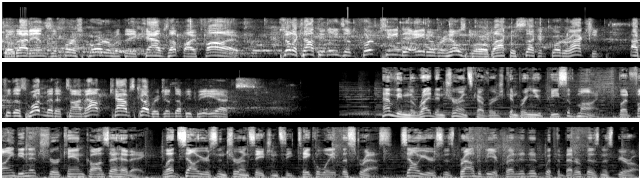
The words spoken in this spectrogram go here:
So that ends the first quarter with the Cavs up by five. Chillicothe leads at 13 to 8 over Hillsboro. Back with second quarter action after this one minute timeout. Cavs coverage on WBEX. Having the right insurance coverage can bring you peace of mind, but finding it sure can cause a headache. Let Salyers Insurance Agency take away the stress. Salyers is proud to be accredited with the Better Business Bureau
